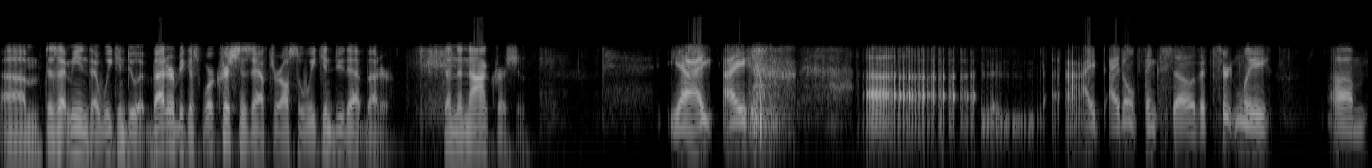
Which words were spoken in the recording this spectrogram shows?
Um, does that mean that we can do it better because we're Christians after all, so we can do that better than the non-Christian? Yeah, I I uh, I, I don't think so. That certainly. Um,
